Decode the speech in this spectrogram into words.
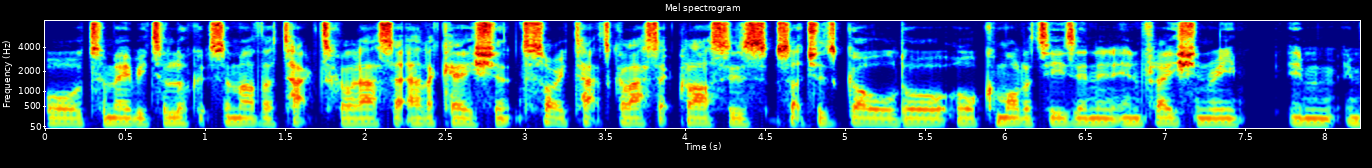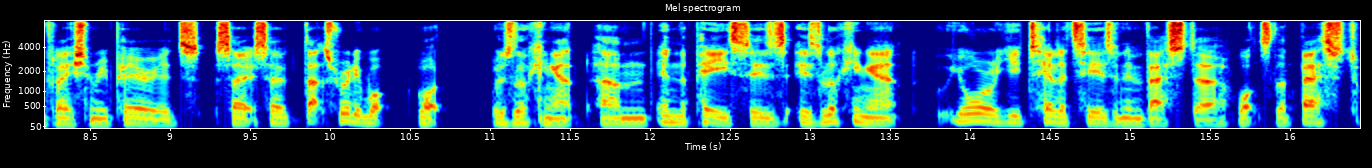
or to maybe to look at some other tactical asset allocation sorry tactical asset classes such as gold or, or commodities in, in inflationary in inflationary periods. So so that's really what what was looking at um, in the piece is is looking at your utility as an investor what's the best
